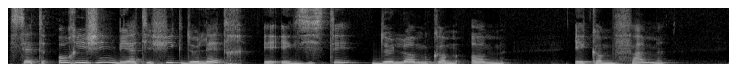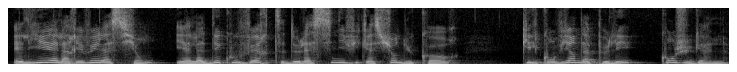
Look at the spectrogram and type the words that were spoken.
Cette origine béatifique de l'être et exister, de l'homme comme homme et comme femme, est liée à la révélation et à la découverte de la signification du corps qu'il convient d'appeler conjugal.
